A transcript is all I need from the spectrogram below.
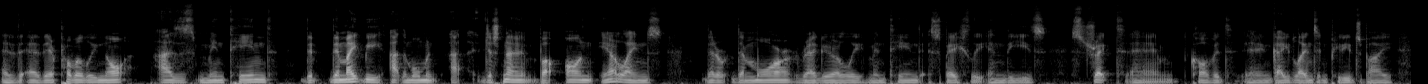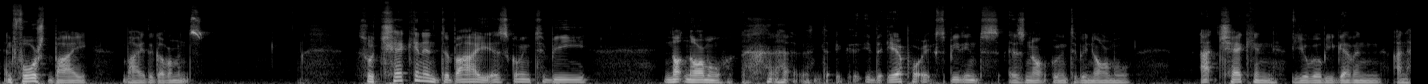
Uh, uh they're probably not as maintained. They, they might be at the moment, uh, just now, but on airlines, they're they're more regularly maintained, especially in these strict um, COVID uh, guidelines and periods by enforced by by the governments. So check-in in Dubai is going to be not normal. the airport experience is not going to be normal. At check-in, you will be given an,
